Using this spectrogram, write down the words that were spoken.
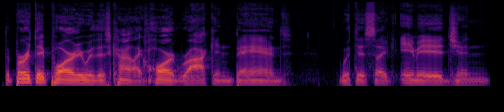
the birthday party with this kind of like hard rocking band with this like image and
